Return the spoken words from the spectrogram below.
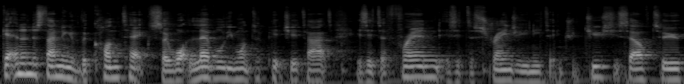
Get an understanding of the context, so what level you want to pitch it at. Is it a friend? Is it a stranger you need to introduce yourself to?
